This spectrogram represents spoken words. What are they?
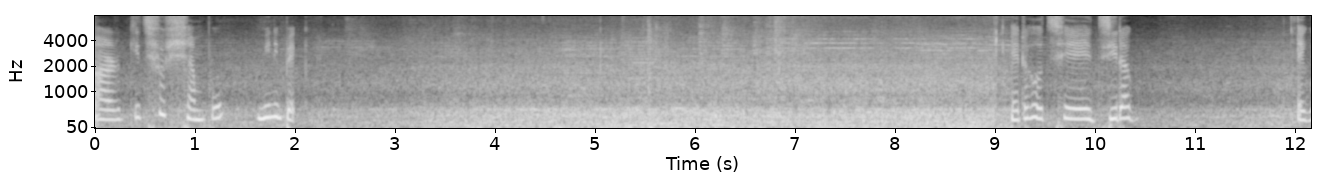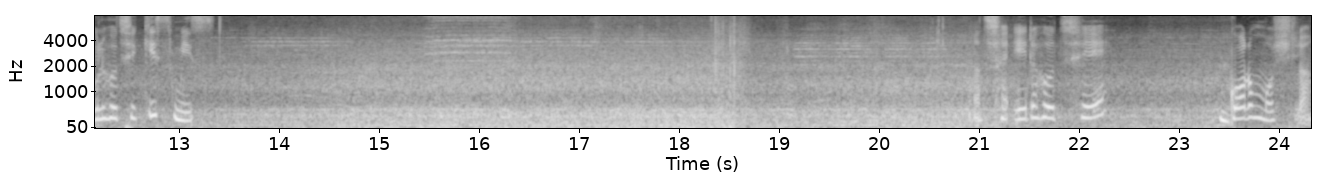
আর কিছু শ্যাম্পু, মিনি প্যাক। এটা হচ্ছে জিরা। এগুলো হচ্ছে কিসমিস। আচ্ছা এটা হচ্ছে গরম মশলা।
